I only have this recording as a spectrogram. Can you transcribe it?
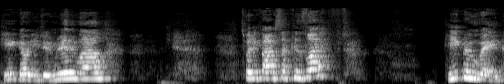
Keep going, you're doing really well. 25 seconds left. Keep moving.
